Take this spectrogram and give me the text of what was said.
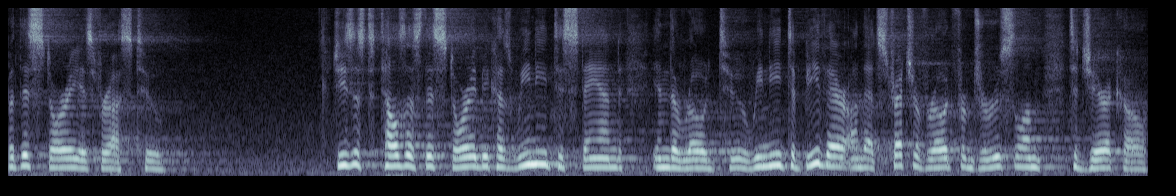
But this story is for us too. Jesus tells us this story because we need to stand in the road too. We need to be there on that stretch of road from Jerusalem to Jericho.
